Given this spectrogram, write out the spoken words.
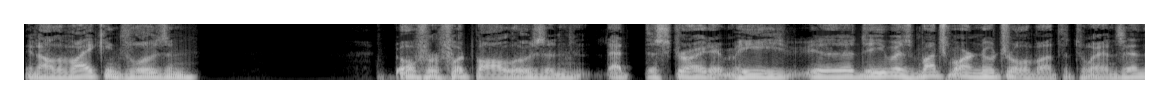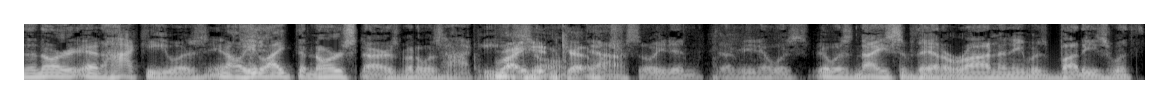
You know, the Vikings losing, Gopher football losing, that destroyed him. He he was much more neutral about the Twins, and the North and hockey was. You know, he liked the North Stars, but it was hockey. Right, he didn't care Yeah, much. so he didn't. I mean, it was it was nice if they had a run, and he was buddies with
